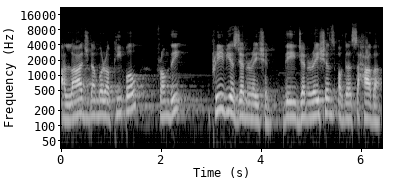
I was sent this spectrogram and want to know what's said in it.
a large number of people from the previous generation, the generations of the Sahaba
